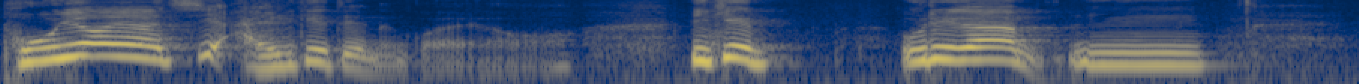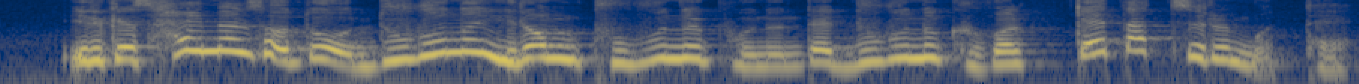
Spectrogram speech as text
보여야지 알게 되는 거예요. 이게 우리가 음 이렇게 살면서도 누구는 이런 부분을 보는데 누구는 그걸 깨닫지를 못해.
